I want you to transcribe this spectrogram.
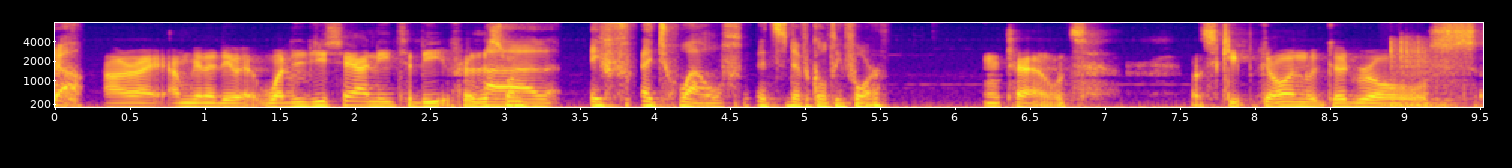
Yeah. All right, I'm gonna do it. What did you say I need to beat for this one? uh, a, f- a twelve. It's difficulty four. Okay, let's let's keep going with good rolls.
